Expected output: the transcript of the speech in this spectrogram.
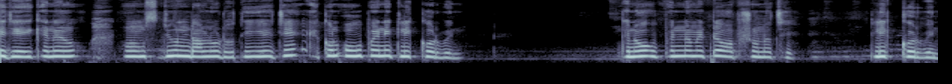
এই যে এইখানে জুন ডাউনলোড হতে গিয়েছে, এখন ওপেনে ক্লিক করবেন। এখানে ওপেন নামে একটা অপশন আছে। ক্লিক করবেন।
